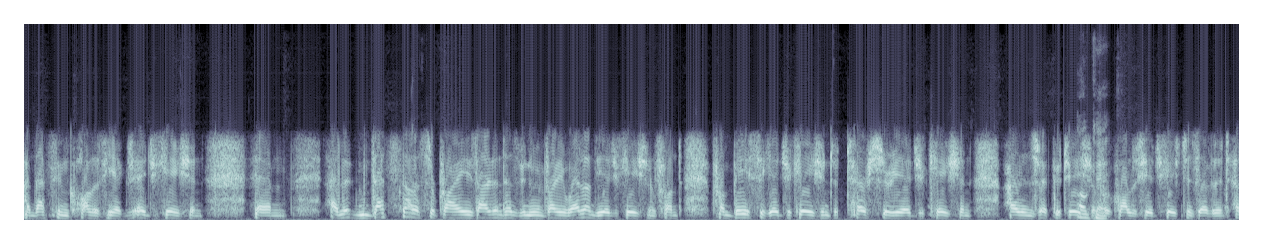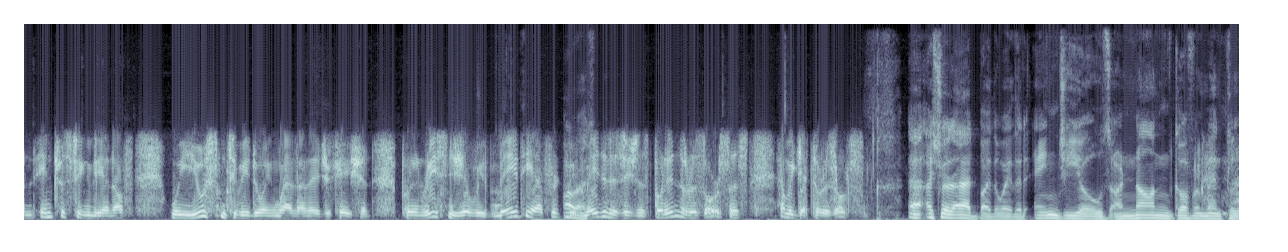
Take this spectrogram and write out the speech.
and that's in quality ed- education. Um, and it, that's not a surprise. Ireland has been doing very well on the education front, from basic education to tertiary education. Ireland's reputation okay. for quality education is evident. And interestingly enough, we used to be doing well on education, but in recent years we've made the effort, All we've right. made the decisions, put in the resources, and we get the results. Uh, I should add, by the way, that NGOs are non-governmental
